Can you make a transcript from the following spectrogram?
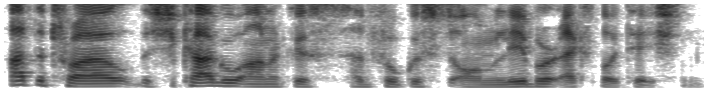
At the trial, the Chicago anarchists had focused on labour exploitation.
